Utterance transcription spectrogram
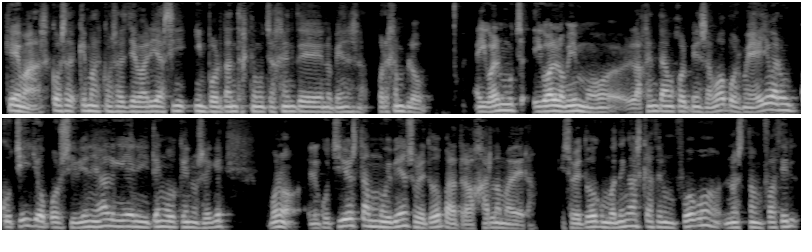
¿Qué más? Cosa- ¿Qué más cosas llevaría así importantes que mucha gente no piensa? Por ejemplo, igual, mucha- igual lo mismo, la gente a lo mejor piensa, "Oh, pues me voy a llevar un cuchillo por si viene alguien y tengo que no sé qué. Bueno, el cuchillo está muy bien, sobre todo para trabajar la madera. Y sobre todo, como tengas que hacer un fuego, no es tan fácil,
